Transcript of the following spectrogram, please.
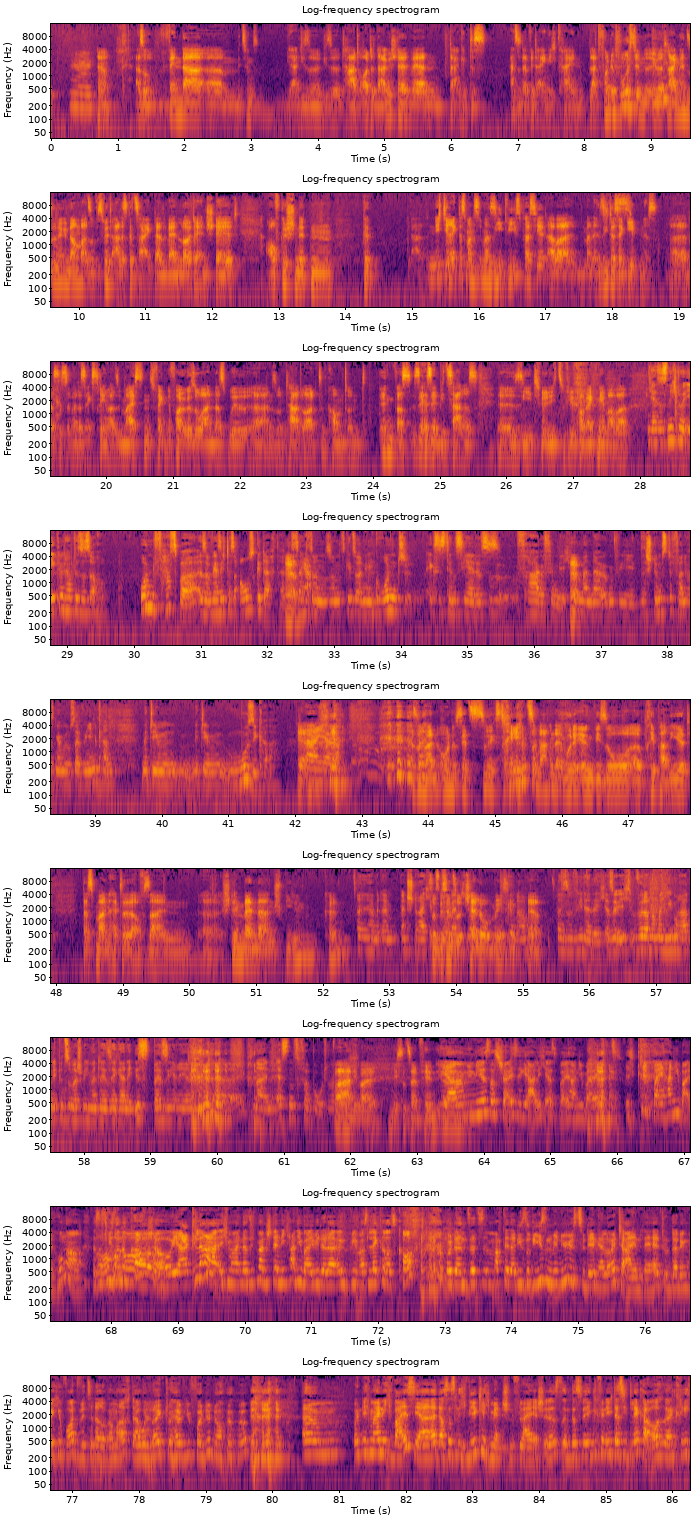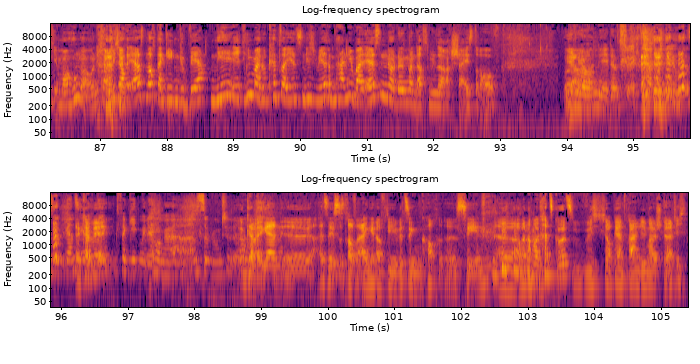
Ja, also wenn da ähm, beziehungsweise ja diese, diese Tatorte dargestellt werden, da gibt es, also da wird eigentlich kein Blatt vor dem Fuß im übertragenen Sinne genommen, also es wird alles gezeigt. Da werden Leute entstellt, aufgeschnitten, ge nicht direkt, dass man es immer sieht, wie es passiert, aber man sieht das Ergebnis. Äh, das ist immer das Extreme. Also meistens fängt eine Folge so an, dass Will äh, an so einen Tatort kommt und irgendwas sehr, sehr Bizarres äh, sieht. Ich will nicht zu viel vorwegnehmen, aber Ja, es ist nicht nur ekelhaft, es ist auch unfassbar. Also wer sich das ausgedacht hat. Ja. Das halt Ja. so ein, so ein, es geht so an den Grund existenziell. Das ist eine Frage, finde ich. Ja. Wenn man da irgendwie, das Schlimmste fand, ich weiß nicht, ob man das erwähnen kann, mit dem, mit dem Musiker. Ja. Ah ja. Also man, ohne es jetzt zu extrem zu machen, der wurde irgendwie so äh, präpariert, dass man hätte auf seinen äh, Stimmbändern spielen können. Ah ja, mit einem ein So ein bisschen so Streichinstrument. Cello-mäßig. Genau. Ja. Also widerlich. Also ich würde auch nochmal jedem raten, ich bin zum Beispiel jemand, der sehr gerne isst bei Serien. äh, nein, Essensverbot. wirklich. War Hannibal nicht so zu empfehlen. Ja, Ähm, mir ist das scheißegal, ich esse bei Hannibal. Ich krieg bei Hannibal Hunger. Das ist wie so eine Oh. Kochshow. Ja, klar. Ich meine, da sieht man ständig Hannibal, wie der da irgendwie was Leckeres kocht. Und dann setzt, macht er da diese riesen Menüs, zu denen er Leute einlädt und dann irgendwelche Wortwitze darüber macht. I would like to have you for dinner. ähm, und ich meine, ich weiß ja, dass es nicht wirklich Menschenfleisch ist. Und deswegen finde ich, das sieht lecker aus. Und dann kriege ich immer Hunger. Und ich habe mich auch erst noch dagegen gewehrt. Nee, Rima, du kannst doch jetzt nicht während Hannibal essen. Und irgendwann dachte ich mir so, ach, scheiß drauf. Und Ja. Ja, nee, da bist du echt hart. Also ganz Da ehrlich, da vergeht mir der Hunger absolut. können wir gerne äh, als nächstes drauf eingehen, auf die witzigen Kochszenen. äh, aber nochmal ganz kurz, würde ich dich auch gerne fragen, Rima, stört dich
